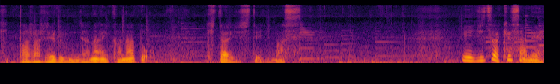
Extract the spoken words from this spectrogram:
引っ張られるんじゃないかなと期待しています、えー、実は今朝ね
